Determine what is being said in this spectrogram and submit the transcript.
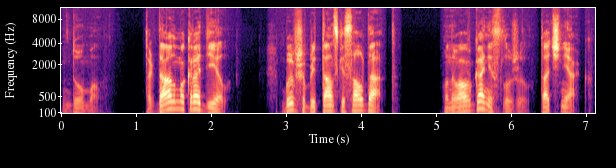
думал. Тогда он мокродел, бывший британский солдат. Он и в Афгане служил, точняк.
